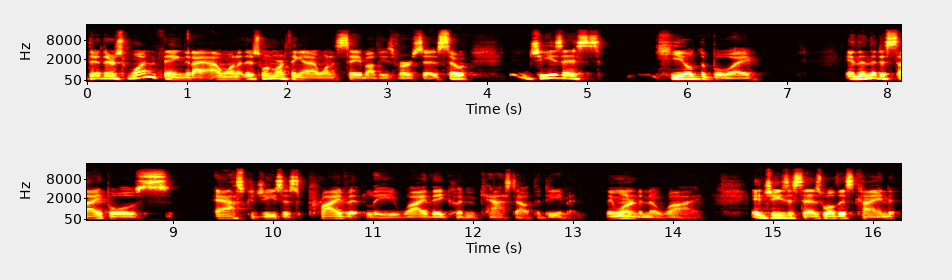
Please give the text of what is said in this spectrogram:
There, there's one thing that I, I want to, there's one more thing I want to say about these verses. So Jesus healed the boy, and then the disciples asked Jesus privately why they couldn't cast out the demon. They wanted to know why. And Jesus says, Well, this kind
